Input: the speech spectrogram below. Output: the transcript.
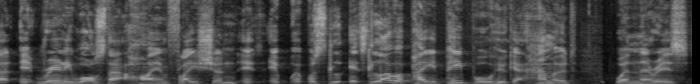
that it really was that high inflation. It, it, it was, it's lower paid people who get hammered when there is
